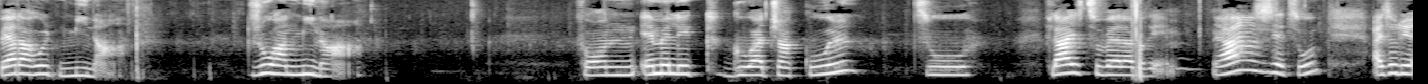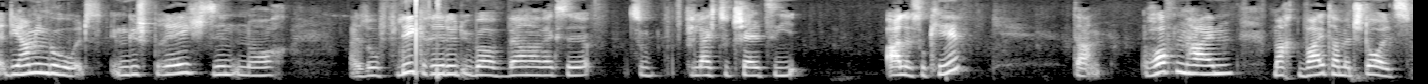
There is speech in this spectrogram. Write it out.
Werder holt Mina. Johann Mina. Von Emelik Guacakul zu vielleicht zu Werder Bremen. Ja, das ist jetzt so. Also die, die haben ihn geholt. Im Gespräch sind noch, also Flick redet über Werner Wechsel zu vielleicht zu Chelsea. Alles okay. Dann Hoffenheim macht weiter mit Stolz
